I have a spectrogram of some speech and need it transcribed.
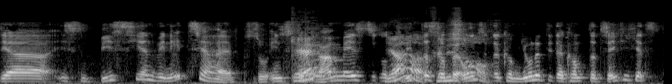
der ist ein bisschen Venezia-Hype, so Instagram-mäßig und Ja, Twitter, so bei uns auch. in der Community, der kommt tatsächlich jetzt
